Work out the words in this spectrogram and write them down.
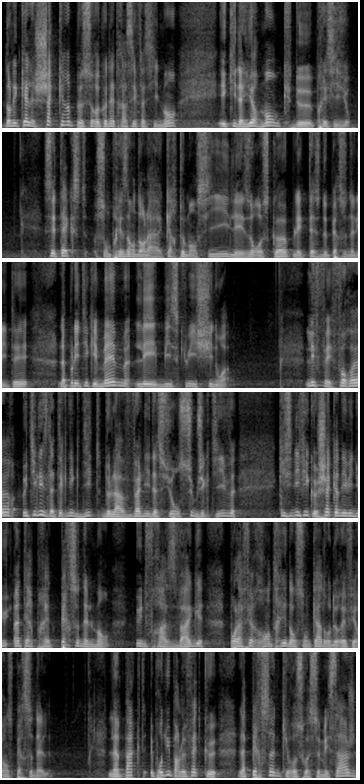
dans lesquels chacun peut se reconnaître assez facilement et qui d'ailleurs manquent de précision. Ces textes sont présents dans la cartomancie, les horoscopes, les tests de personnalité, la politique et même les biscuits chinois. L'effet Forer utilise la technique dite de la validation subjective qui signifie que chaque individu interprète personnellement une phrase vague pour la faire rentrer dans son cadre de référence personnelle. L'impact est produit par le fait que la personne qui reçoit ce message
